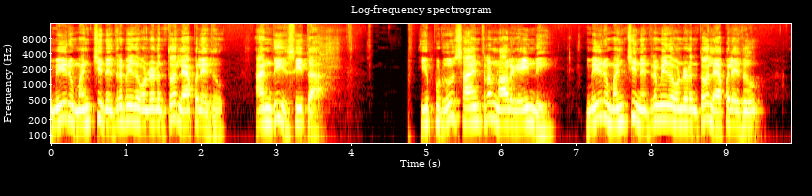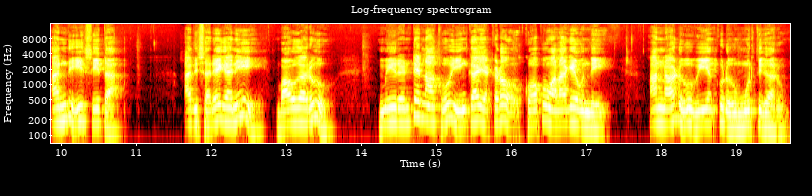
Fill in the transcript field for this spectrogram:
మీరు మంచి నిద్ర మీద ఉండడంతో లేపలేదు. అంది సీత. ఇప్పుడు సాయంత్రం నాలుగయింది. మీరు మంచి నిద్ర మీద ఉండడంతో లేపలేదు అంది సీత. అది సరే గాని బావగారు మీరంటే నాకు ఇంకా ఎక్కడో కోపం అలాగే ఉంది అన్నాడు వియ్యంకుడు మూర్తిగారు.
